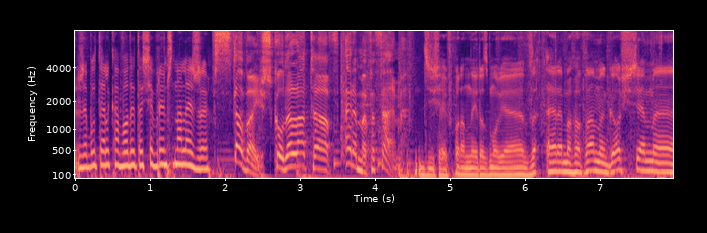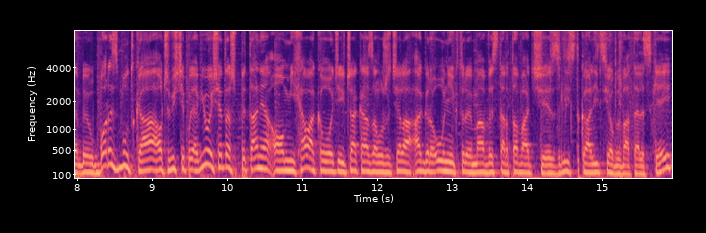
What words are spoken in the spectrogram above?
że butelka wody to się wręcz należy. Wstawaj, szkoda lata w RMFFM. Dzisiaj w porannej rozmowie w RMFFM gościem e, był Borys Budka. Oczywiście pojawiły się też pytania o Michała Kołodziejczaka, założyciela Agrounii, który ma wystartować z list Koalicji Obywatelskiej.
